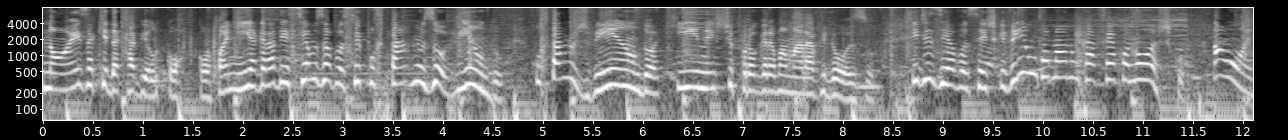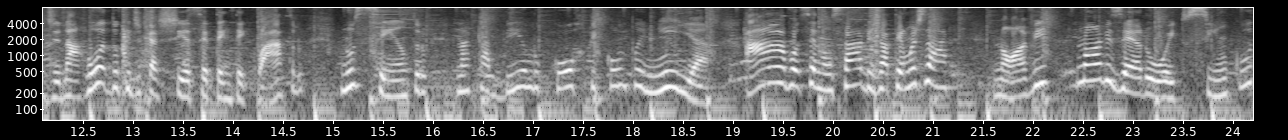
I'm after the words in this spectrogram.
Nós aqui da Cabelo Corpo Companhia agradecemos a você por estar nos ouvindo, por estar nos vendo aqui neste programa maravilhoso. E dizer a vocês que venham tomar um café conosco. Aonde? Na Rua Duque de Caxias 74, no centro, na Cabelo Corpo e Companhia. Ah, você não sabe? Já temos zap. 99085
